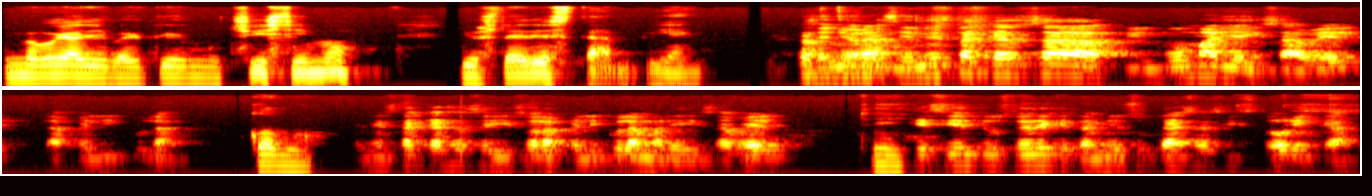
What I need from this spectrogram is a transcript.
y me voy a divertir muchísimo y ustedes también. Señora, en esta casa filmó María Isabel la película. ¿Cómo? En esta casa se hizo la película María Isabel. ¿Qué siente usted de que también su casa es histórica?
